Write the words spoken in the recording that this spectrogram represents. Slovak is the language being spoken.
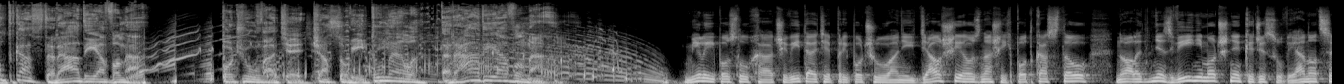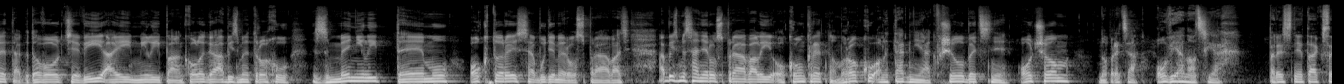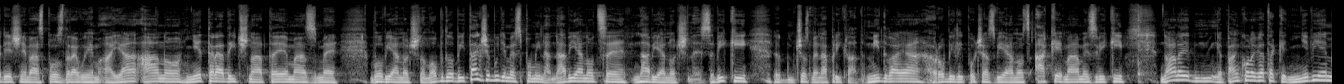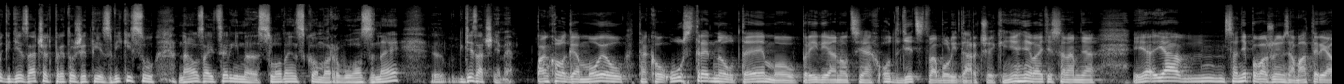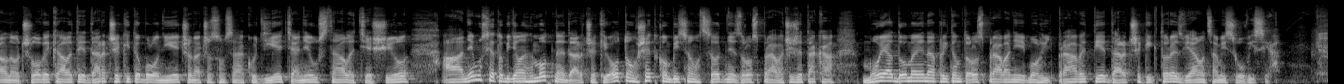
Podcast Rádia Vlna. Počúvate časový tunel Rádia Vlna. Milí poslucháči, vítajte pri počúvaní ďalšieho z našich podcastov. No ale dnes výnimočne, keďže sú Vianoce, tak dovolte vy aj, milý pán kolega, aby sme trochu zmenili tému, o ktorej sa budeme rozprávať. Aby sme sa nerozprávali o konkrétnom roku, ale tak nejak všeobecne. O čom? No predsa o Vianociach. Presne tak, srdečne vás pozdravujem aj ja. Áno, netradičná téma, sme vo Vianočnom období, takže budeme spomínať na Vianoce, na Vianočné zvyky, čo sme napríklad my dvaja robili počas Vianoc, aké máme zvyky. No ale, pán kolega, tak neviem, kde začať, pretože tie zvyky sú naozaj celým Slovenskom rôzne. Kde začneme? Pán kolega, mojou takou ústrednou témou pri Vianociach od detstva boli darčeky. Nehnevajte sa na mňa. Ja, ja sa nepovažujem za materiálneho človeka, ale tie darčeky to bolo niečo, na čo som sa ako dieťa neustále tešil. A nemusia to byť len hmotné darčeky. O tom všetkom by som chcel dnes rozprávať. Čiže taká moja doména pri tomto rozprávaní mohli byť práve tie darčeky, ktoré s Vianocami súvisia.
